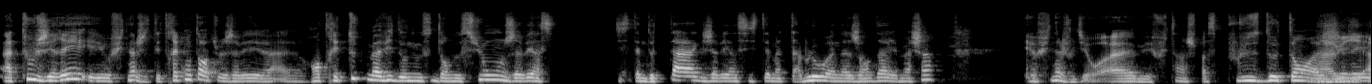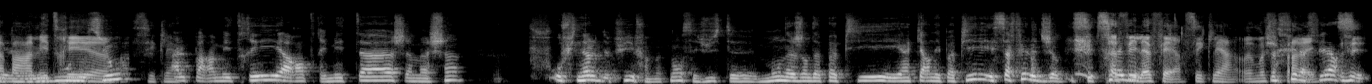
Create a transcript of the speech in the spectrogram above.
à tout gérer, et au final j'étais très content. Tu j'avais rentré toute ma vie dans, dans Notion, j'avais un système de tags, j'avais un système à tableau, un agenda et machin. Et au final, je me dis, ouais, mais putain, je passe plus de temps à bah gérer, à euh, paramétrer, euh, à le paramétrer, à rentrer mes tâches, à machin. Au final, depuis, enfin maintenant, c'est juste euh, mon agenda papier et un carnet papier et ça fait le job. Ça fait l'affaire, c'est clair. Moi, je ça fait l'affaire, c'est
